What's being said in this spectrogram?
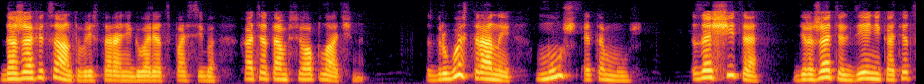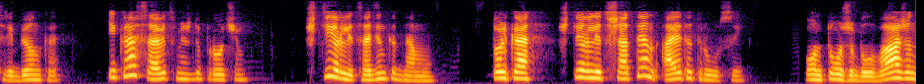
Даже официанту в ресторане говорят спасибо, хотя там все оплачено. С другой стороны, муж это муж. Защита, держатель денег, отец ребенка и красавец, между прочим. Штирлиц один к одному. Только Штирлиц шатен, а этот русый. Он тоже был важен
